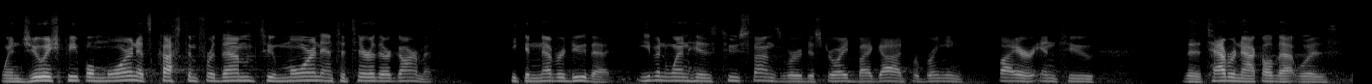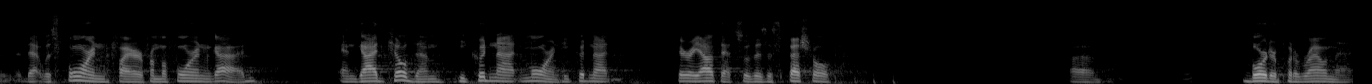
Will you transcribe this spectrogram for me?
when Jewish people mourn, it's custom for them to mourn and to tear their garments. He can never do that. Even when his two sons were destroyed by God for bringing fire into the tabernacle that was, that was foreign fire from a foreign God, and God killed them, he could not mourn. He could not carry out that. So there's a special uh, border put around that.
